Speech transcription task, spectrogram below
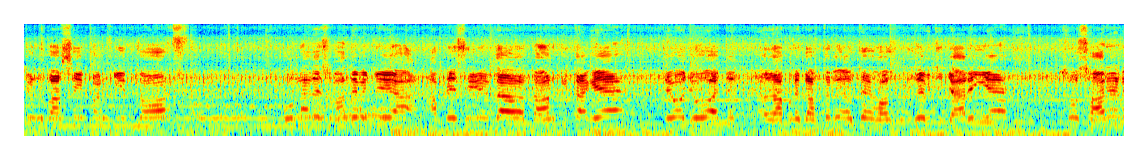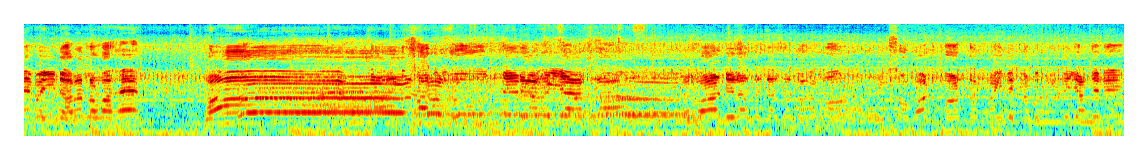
ਪਿੰਡ ਵਾਸੀ ਪਰਮਜੀਤ ਕੌਰ ਉਹਨਾਂ ਦੇ ਸੰਬੰਧ ਵਿੱਚ ਇਹ ਆ- ਆਪਣੇ ਸਰੀਰ ਦਾ ਦਾਨ ਕੀਤਾ ਗਿਆ ਹੈ ਤੇ ਉਹ ਜੋ ਅੱਜ ਅ, ਆਪਣੇ ਦਫ਼ਤਰ ਦੇ ਉੱਥੇ ਹਸਪੀਟਲ ਦੇ ਵਿੱਚ ਜਾ ਰਹੀ ਹੈ ਸੋ ਸਾਰਿਆਂ ਨੇ ਬਈ ਨਾਰਾ ਲਾਉਣਾ ਹੈ। ਖਾਲਸਾ ਸਤਿਗੁਰੂ ਤੇਰਾ ਹੀ ਆਸਰਾ ਦਰਬਾਰ ਡੇਰਾ ਸੱਚਾ ਸੌਦਾ ਵੱਲੋਂ 162 ਮਾਨਤਾ ਭਲਾਈ ਦੇ ਕੰਮ ਕੀਤੇ ਜਾਂਦੇ ਨੇ।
